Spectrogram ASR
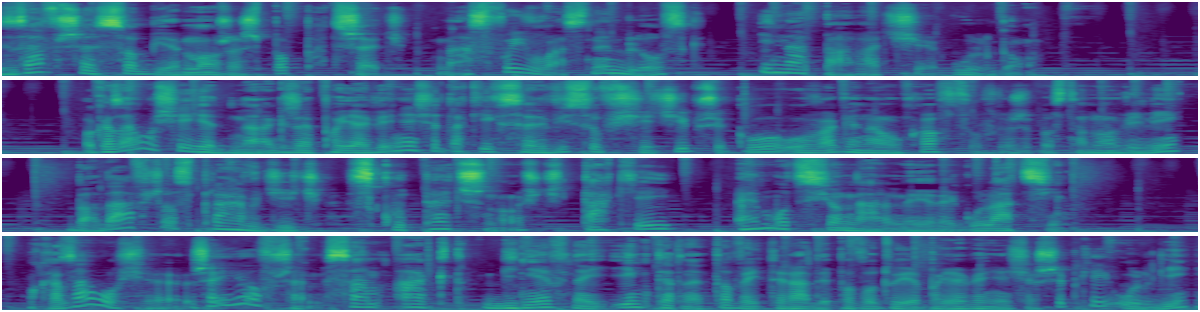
zawsze sobie możesz popatrzeć na swój własny bluzg i napawać się ulgą. Okazało się jednak, że pojawienie się takich serwisów w sieci przykuło uwagę naukowców, którzy postanowili badawczo sprawdzić skuteczność takiej emocjonalnej regulacji. Okazało się, że i owszem, sam akt gniewnej internetowej tyrady powoduje pojawienie się szybkiej ulgi,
